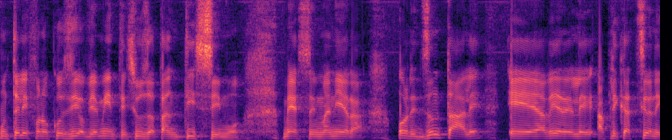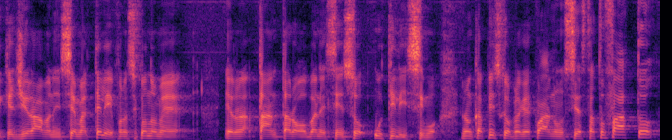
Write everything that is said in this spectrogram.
un telefono così ovviamente si usa tantissimo messo in maniera orizzontale e avere le applicazioni che giravano insieme al telefono secondo me era tanta roba nel senso utilissimo. Non capisco perché qua non sia stato fatto.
